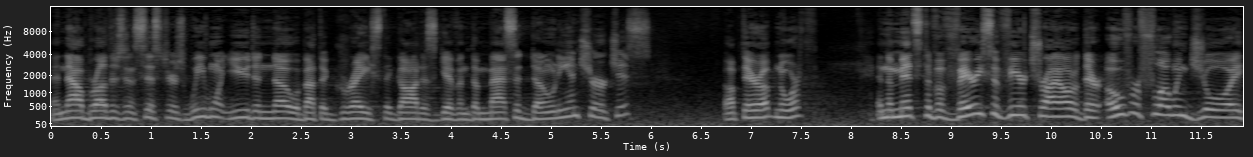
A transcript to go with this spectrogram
And now, brothers and sisters, we want you to know about the grace that God has given the Macedonian churches up there up north. In the midst of a very severe trial, their overflowing joy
